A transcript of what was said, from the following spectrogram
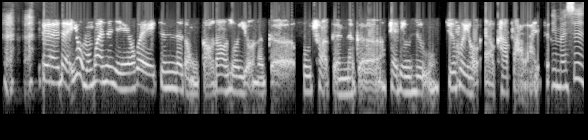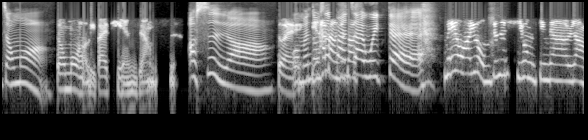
对对对，因为我们万圣节音乐会就是那种搞到说有那个 food truck 跟那个 petting zoo，就是会有 alpaca 来的。你们是周末？周末礼拜天这样子。哦，是啊，对，我们都是办在 weekday。没有啊，因为我们就是希望尽量要让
